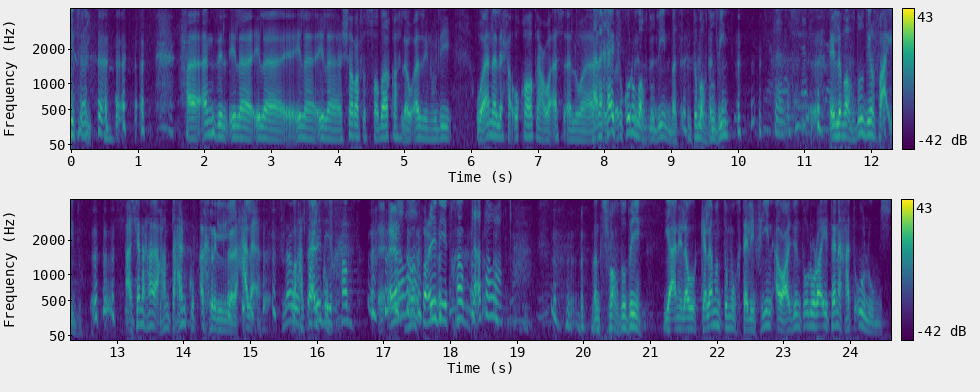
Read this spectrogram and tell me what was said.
نفسي. حأنزل إلى إلى إلى إلى شرف الصداقة لو اذنوا لي وأنا اللي حأقاطع وأسأل و أنا خايف يكونوا مخضوضين بس أنتوا مخضوضين؟ اللي مخضوض يرفع إيده. عشان همتحنكم في آخر الحلقة. لا والصعيدي يتخض. طبعا. الصعيدي يتخض. لا طبعا. ما أنتوش مخضوضين. يعني لو الكلام أنتم مختلفين أو عايزين تقولوا رأي تاني هتقولوا مش؟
